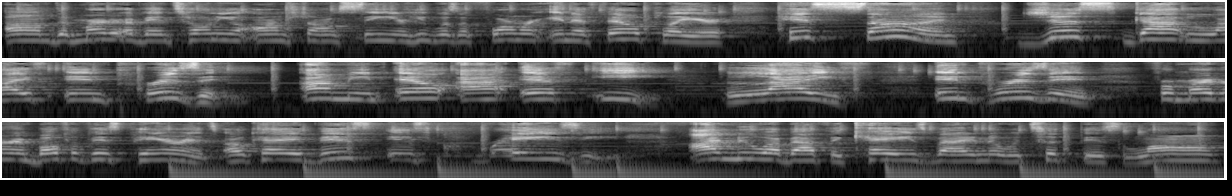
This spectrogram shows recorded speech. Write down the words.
um, the murder of Antonio Armstrong Sr., he was a former NFL player. His son just got life in prison. I mean, L I F E, life in prison for murdering both of his parents. Okay, this is crazy. I knew about the case, but I didn't know it took this long.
